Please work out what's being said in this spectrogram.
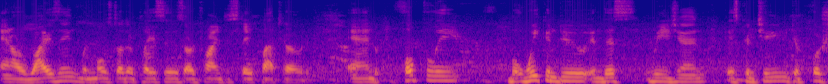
and are rising when most other places are trying to stay plateaued. And hopefully, what we can do in this region is continue to push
